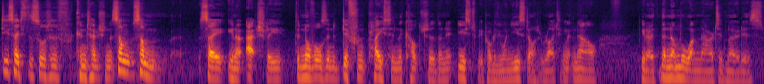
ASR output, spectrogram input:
do you say to the sort of contention that some some say, you know, actually the novel's in a different place in the culture than it used to be, probably when you started writing. That now, you know, the number one narrative mode is,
